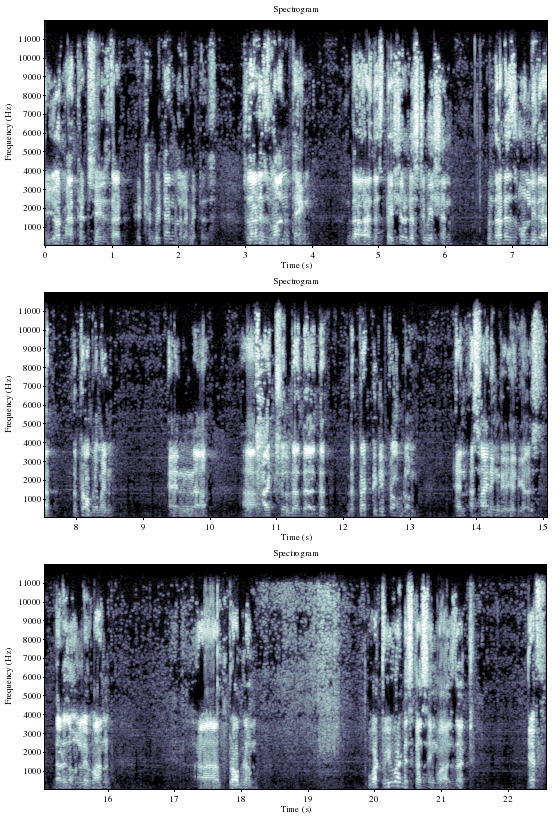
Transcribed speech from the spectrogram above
your method says that it should be 10 millimeters. So that is one thing, the, the spatial distribution, and that is only the, the problem in, in uh, uh, actual, the, the, the, the practical problem in assigning the areas. That is only one uh, problem. What we were discussing was that if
